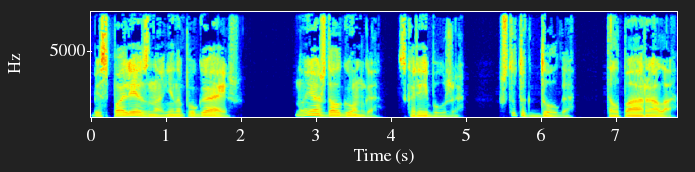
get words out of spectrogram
«Бесполезно, не напугаешь». Но я ждал гонга. Скорей бы уже. Что так долго? Толпа орала.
